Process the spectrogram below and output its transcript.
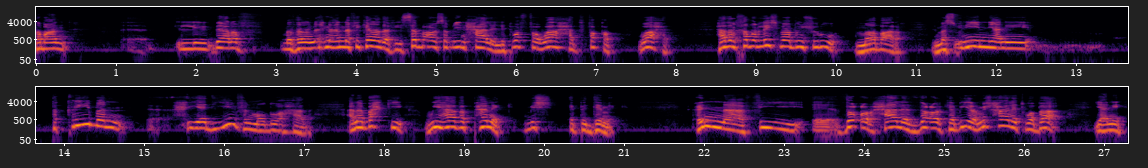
طبعا اللي بيعرف مثلا إحنا عندنا في كندا في 77 حالة اللي توفى واحد فقط واحد. هذا الخبر ليش ما بنشروه؟ ما بعرف. المسؤولين يعني تقريبا حياديين في الموضوع هذا. أنا بحكي we have a panic مش epidemic. عندنا في ذعر حالة ذعر كبيرة مش حالة وباء. يعني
